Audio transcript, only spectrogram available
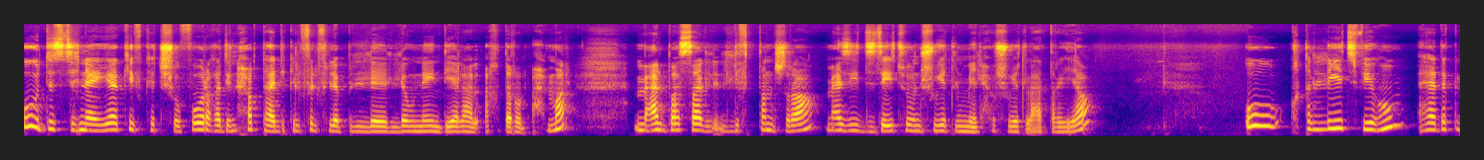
ودزت هنايا كيف كتشوفوا راه غادي نحط هذيك الفلفلة باللونين ديالها الأخضر والأحمر مع البصل اللي في الطنجرة مع زيت الزيتون شوية الملح وشوية العطرية. وقليت فيهم هذاك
